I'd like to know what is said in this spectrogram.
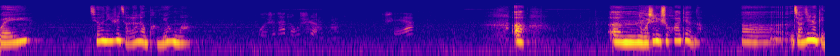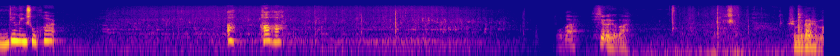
喂，请问您是蒋亮亮朋友吗？我是他同事，你谁呀？啊，嗯，我这里是花店的，呃，蒋先生给您订了一束花。啊，好好。我办，现在就办。干什么呀？什么干什么？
